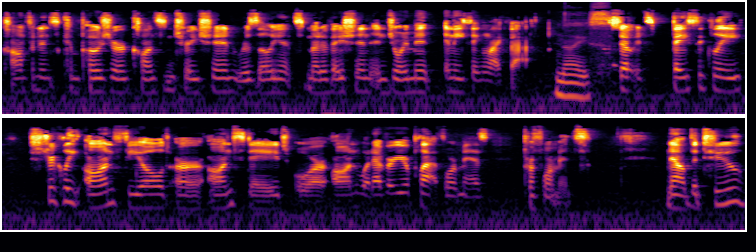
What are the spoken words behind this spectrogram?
confidence, composure, concentration, resilience, motivation, enjoyment, anything like that. Nice. So it's basically strictly on field or on stage or on whatever your platform is performance. Now, the two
